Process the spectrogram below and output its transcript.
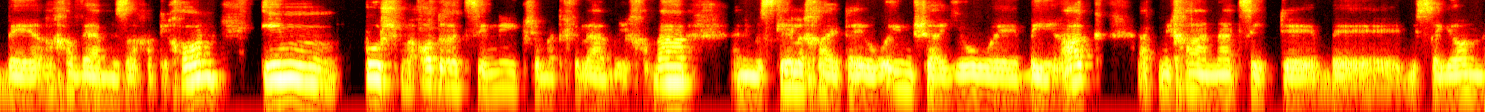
ברחבי המזרח התיכון, עם פוש מאוד רציני כשמתחילה המלחמה, אני מזכיר לך את האירועים שהיו אה, בעיראק, התמיכה הנאצית אה, בניסיון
